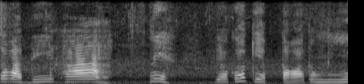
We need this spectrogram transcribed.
สวัสดีค่ะ นี่ เดี๋ยวก็เก็บต่อตรงนี้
